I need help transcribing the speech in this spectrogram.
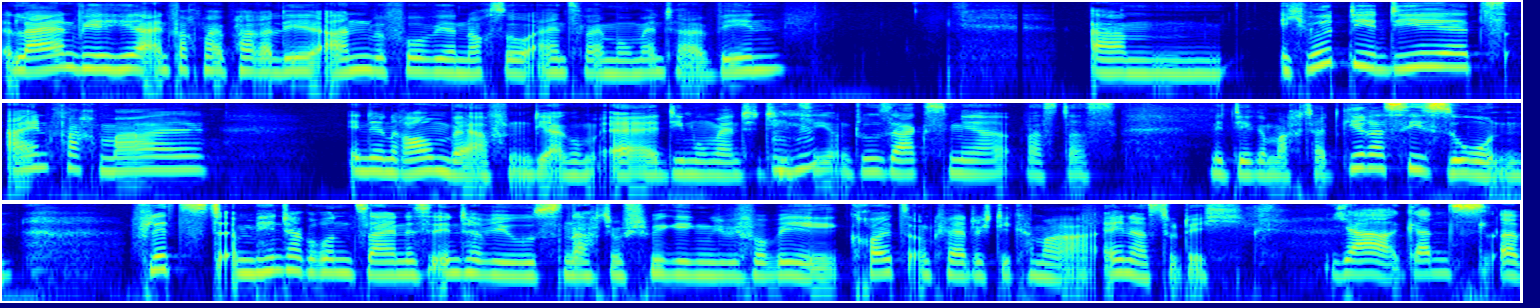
leiern wir hier einfach mal parallel an, bevor wir noch so ein, zwei Momente erwähnen. Ähm, ich würde dir, dir jetzt einfach mal in den Raum werfen, die, Argum äh, die Momente, Tizi, und du sagst mir, was das mit dir gemacht hat. Girassis Sohn flitzt im Hintergrund seines Interviews nach dem Spiel gegen die BVB kreuz und quer durch die Kamera. Erinnerst du dich? Ja, ganz. Äh,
